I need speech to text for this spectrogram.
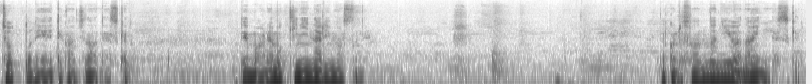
ちょっとねって感じなんですけど。でもあれも気になりますね。だからそんなにはないんですけど。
